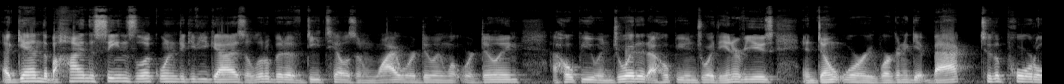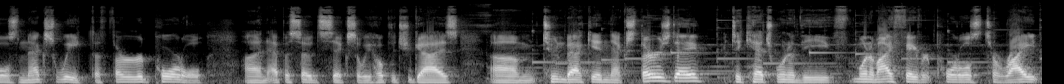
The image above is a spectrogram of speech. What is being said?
again, the behind the scenes look, wanted to give you guys a little bit of details on why we're doing what we're doing. I hope you enjoyed it. I hope you enjoyed the interviews. And don't worry, we're going to get back to the portals next week, the third portal uh, in episode six. So we hope that you guys um, tune back in next Thursday to catch one of the one of my favorite portals to write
